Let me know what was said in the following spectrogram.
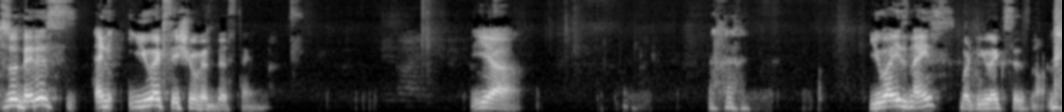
So there is an UX issue with this thing. Yeah. UI is nice, but UX is not.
